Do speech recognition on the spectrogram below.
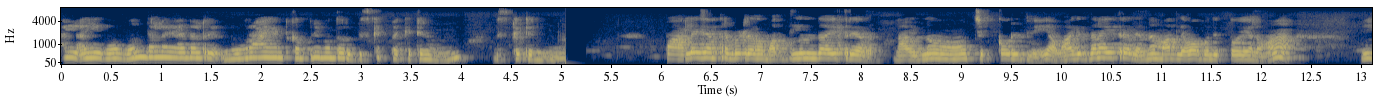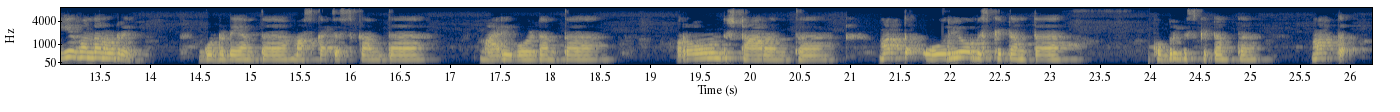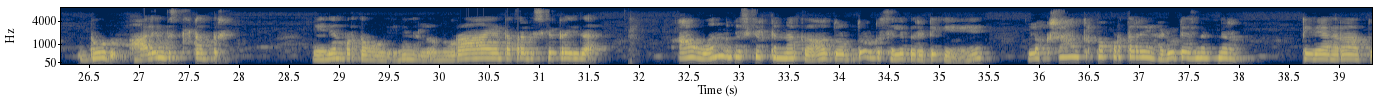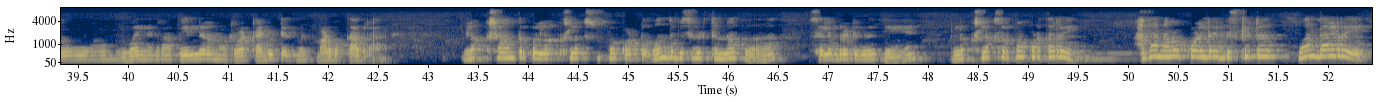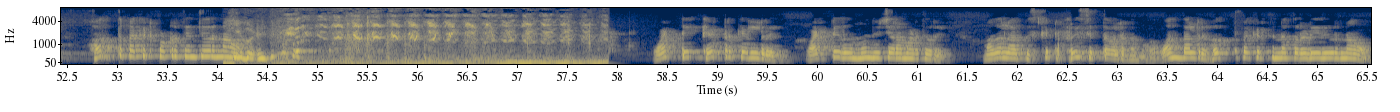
ಅಲ್ಲ, ಈಗ ಒಂದಲ್ಲ ಎರಡಲ್ರಿ. ನೂರ ಎಂಟು ಕಂಪ್ನಿ ಬಂದವ್ರು ಬಿಸ್ಕೆಟ್ ಪ್ಯಾಕೆಟಿನ, ಬಿಸ್ಕೆಟಿನ. ಪಾರ್ಲೇಜ್ ಅಂತ ಬಿಡ್ರಿ ಅದು, ಮೊದ್ಲಿಂದ ಐತ್ರಿ ಅದು. ನಾವು ಇನ್ನೂ ಚಿಕ್ಕವ್ರಿದ್ವಿ, ಯಾವಾಗಿದ್ದಾನ ಐತ್ರಿ ಅದು. ಇನ್ನೂ ಮೊದ್ಲು ಯಾವಾಗ ಬಂದಿತ್ತೋ ಏನೋ. ಈಗೀಗ ಬಂದ ನೋಡ್ರಿ. ಗುಡ್ ಡೇ ಅಂತ, ಮಸ್ಕಾ ಚಸ್ಕಾ ಅಂತ ಮಾರಿಗೋಲ್ಡ್ ಅಂತ, ರೌಂಡ್ ಸ್ಟಾರ್ ಅಂತ, ಮತ್ತು ಓರಿಯೋ ಬಿಸ್ಕೆಟ್ ಅಂತ, ಕೊಬ್ಬರಿ ಬಿಸ್ಕೆಟ್ ಅಂತ, ಮತ್ತು ದೂಡು ಹಾಲಿನ ಬಿಸ್ಕಿಟ್ ಅಂತ್ರಿ. ಏನೇನು ಬರ್ತಾವೆ ಏನೇನಿಲ್ಲ. ನೂರ ಎಂಟು ಹತ್ರ ಬಿಸ್ಕಿಟ್ ರೀ ಈಗ. ಆ ಒಂದು ಬಿಸ್ಕಿಟ್ ತಿನ್ನಕ್ಕೆ ದೊಡ್ಡ ದೊಡ್ಡ ಸೆಲೆಬ್ರಿಟಿಗೆ ಲಕ್ಷಾಂತರ ರೂಪಾಯಿ ಕೊಡ್ತಾರೆ ರೀ ಅಡ್ವರ್ಟೈಸ್ಮೆಂಟ್ನಾರ ಟಿ ವ್ಯಾಗಾರ ಆಯ್ತು ಮೊಬೈಲ್ನಾಗಾರ ಆಯ್ತು ಎಲ್ಲರ ನೋಡ್ರಿ ಒಟ್ಟು ಅಡ್ವರ್ಟೈಸ್ಮೆಂಟ್ ಮಾಡ್ಬೇಕಾದ್ರೆ ಲಕ್ಷಾಂತರ ರೂಪಾಯಿ ಲಕ್ಷ ಲಕ್ಷ ರೂಪಾಯಿ ಕೊಟ್ಟು ಒಂದು ಬಿಸ್ಕಿಟ್ ತಿನ್ನಕ್ಕೆ ಸೆಲೆಬ್ರಿಟಿಗಳಿಗೆ ಲಕ್ಷ ಲಕ್ಷ ರೂಪಾಯಿ ಕೊಡ್ತಾರೆ. ರೀ ಅದ ನಮಗೆ ಕೊಡ್ರಿ ಬಿಸ್ಕಿಟ್ ಒಂದಲ್ರಿ ಹತ್ತು ಪ್ಯಾಕೆಟ್ ಕೊಟ್ಟರು ತಿಂತೀವ್ರಿ ನಾವು. ಹೊಟ್ಟಿ ಒಟ್ಟಿ ಇದು ಮುಂದೆ ವಿಚಾರ ಮಾಡ್ತೇವ್ರಿ. ಮೊದಲು ಆ ಬಿಸ್ಕಿಟ್ ಫ್ರೀ ಸಿಗ್ತಾವಲ್ರಿ ನಮಗೆ. ಒಂದಲ್ರಿ ಹತ್ತು ಪ್ಯಾಕೆಟ್ ತಿನ್ನಕ್ಕೆ ರೆಡಿ ಇದೀವ್ರಿ ನಾವು.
